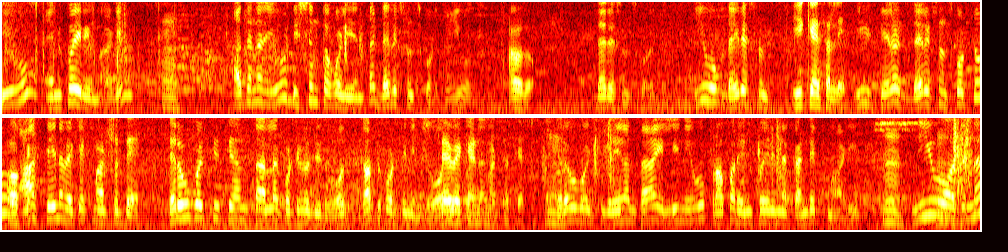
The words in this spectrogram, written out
ನೀವು ಎನ್ಕ್ವೈರಿ ಮಾಡಿ ಅದನ್ನು ನೀವು ಡಿಸಿಷನ್ ತಗೊಳ್ಳಿ ಅಂತ ಡೈರೆಕ್ಷನ್ಸ್ ಕೊಡುತ್ತೆ ಇವಾಗ ಹೌದು. ಡೈರೆಕ್ಷನ್ಸ್ ಕೊಡುತ್ತೆ. ಇವಾಗ ಡೈರೆಕ್ಷನ್ ಈ ಕೇಸಲ್ಲಿ ಈ ಡೈರೆಕ್ಷನ್ಸ್ ಕೊಟ್ಟು ಆ ಸ್ಟೇನ ವೆಕೆಟ್ ಮಾಡಿಸುತ್ತೆ. ತೆರವುಗೊಳಿಸುತ್ತೆ ಅಂತ ಎಲ್ಲ ಕೊಟ್ಟಿರೋದು ಇದು. ಓದ್ ಕಾಪಿ ಕೊಡ್ತೀನಿ ನಿಮಗೆ. ತೆರವುಗೊಳಿಸಿದ್ರೆ ಏನಂತ ಇಲ್ಲಿ ನೀವು ಪ್ರಾಪರ್ ಎನ್ಕ್ವೈರಿನ ಕಂಡಕ್ಟ್ ಮಾಡಿ ನೀವು ಅದನ್ನ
